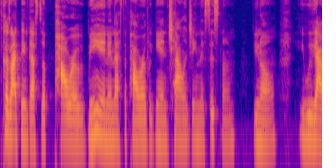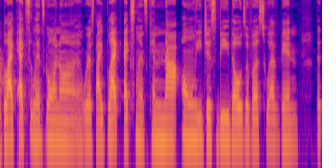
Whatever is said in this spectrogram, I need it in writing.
because I think that's the power of being, and that's the power of again challenging the system. You know, we got black excellence going on where it's like black excellence can not only just be those of us who have been the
